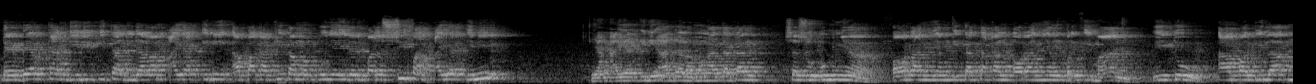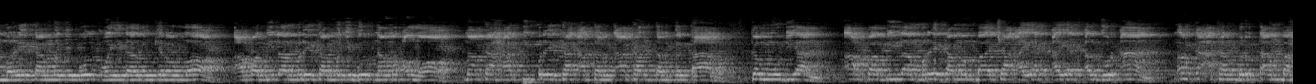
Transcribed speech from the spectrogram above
Beberkan diri kita di dalam ayat ini apakah kita mempunyai daripada sifat ayat ini yang ayat ini adalah mengatakan sesungguhnya orang yang dikatakan orang yang beriman itu apabila mereka menyebut wa Allah, apabila mereka menyebut nama Allah, maka hati mereka akan akan tergetar. Kemudian apabila mereka membaca ayat-ayat Al-Qur'an, maka akan bertambah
